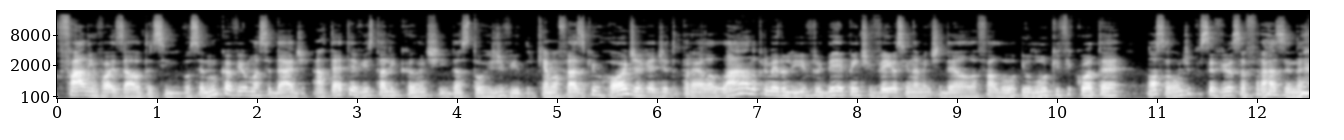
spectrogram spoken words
fala em voz alta assim: Você nunca viu uma cidade até ter visto Alicante das Torres de Vidro. Que é uma frase que o Rod havia dito para ela lá no primeiro livro e de repente veio assim na mente dela, ela falou. E o Luke ficou até nossa, onde você viu essa frase, né?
